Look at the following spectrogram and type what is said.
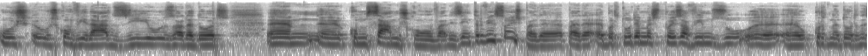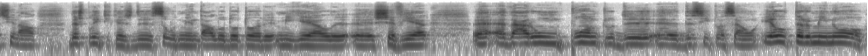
os, os, convidados e os oradores. Começámos com várias intervenções para, para abertura, mas depois ouvimos o, o coordenador nacional das políticas de saúde mental, o Dr. Miguel Xavier, a dar um ponto de, de situação. Ele terminou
